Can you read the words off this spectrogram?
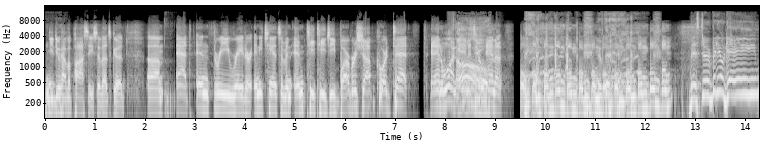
You do have a posse, so that's good. Um, at N3 Raider, any chance of an MTTG barbershop quartet? And one, and a Oh. two, and a boom, boom, boom, boom, boom, boom, boom, boom, boom, boom, boom, boom, boom. Mr. Video Game.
